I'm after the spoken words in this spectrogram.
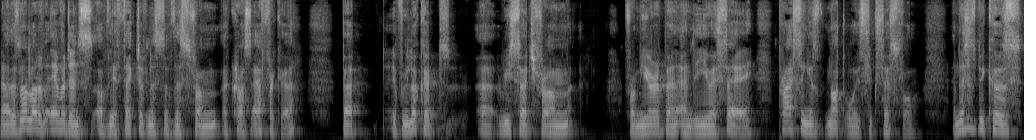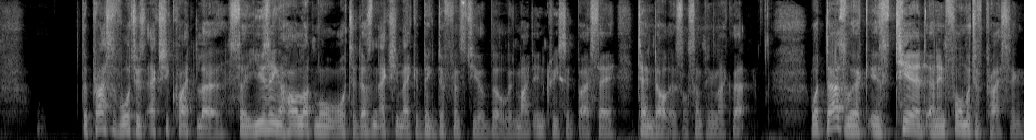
Now, there's not a lot of evidence of the effectiveness of this from across Africa, but if we look at uh, research from from Europe and, and the USA, pricing is not always successful. And this is because the price of water is actually quite low. So using a whole lot more water doesn't actually make a big difference to your bill. It might increase it by, say, $10 or something like that. What does work is tiered and informative pricing.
